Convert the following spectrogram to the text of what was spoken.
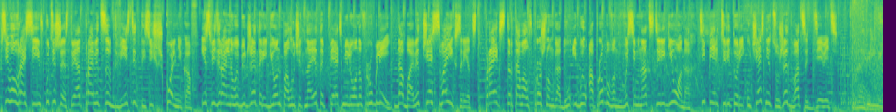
Всего в России в путешествие отправится 200 тысяч школьников. Из федерального бюджета регион получит на это 5 миллионов рублей. Добавит часть своих средств. Проект стартовал в прошлом году и был опробован в 18 регионах. Теперь территорий участниц уже 29. Правильный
